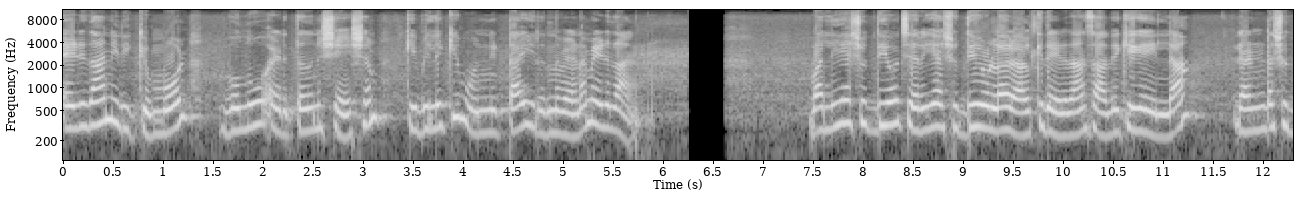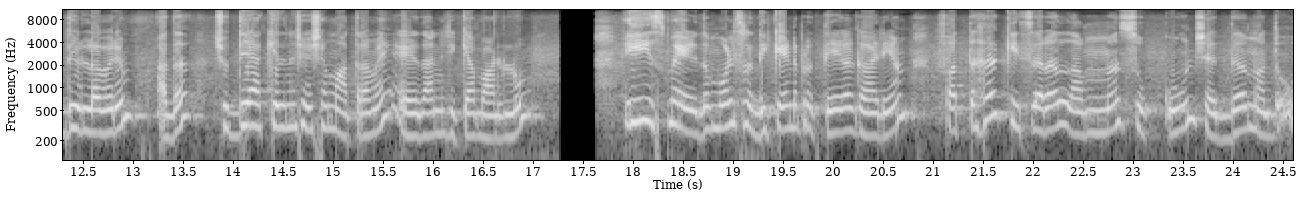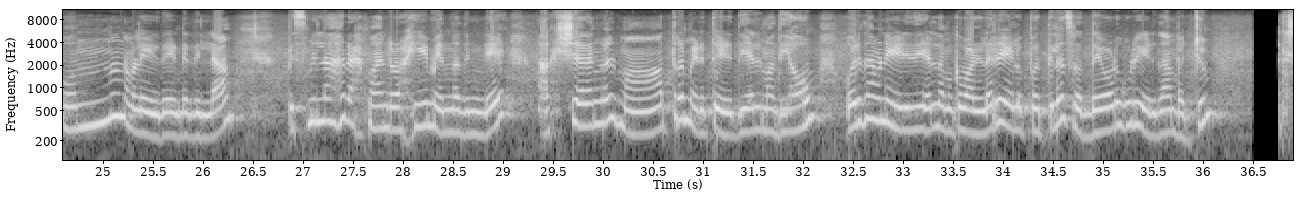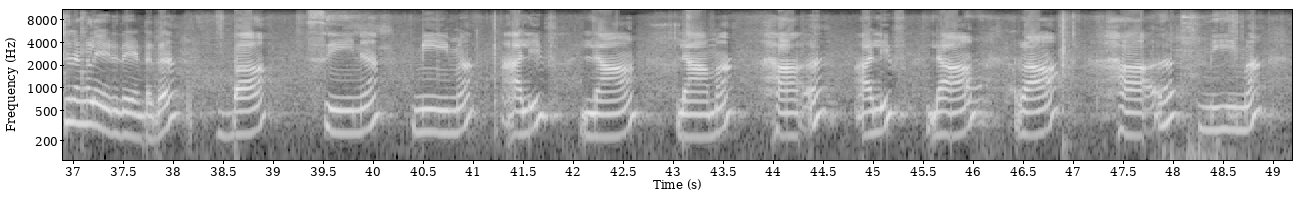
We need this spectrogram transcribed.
എഴുതാനിരിക്കുമ്പോൾ വുളു എടുത്തതിന് ശേഷം കിബിലയ്ക്ക് മുന്നിട്ടായി ഇരുന്ന് വേണം എഴുതാൻ. വലിയ അശുദ്ധിയോ ചെറിയ അശുദ്ധിയോ ഉള്ള ഒരാൾക്ക് ഇത് എഴുതാൻ സാധിക്കുകയില്ല. രണ്ട് ശുദ്ധിയുള്ളവരും അത് ശുദ്ധിയാക്കിയതിനു ശേഷം മാത്രമേ എഴുതാനിരിക്കാൻ പാടുള്ളൂ. ഈ ഇസ്മ എഴുതുമ്പോൾ ശ്രദ്ധിക്കേണ്ട പ്രത്യേക കാര്യം ഫത്തഹ് കിസറ ലമ്മ സുക്കൂൻ ഷദ്ദ മദ് ഒന്നും നമ്മൾ എഴുതേണ്ടതില്ല. ബിസ്മില്ലാഹ് റഹ്മാൻ റഹീം എന്നതിന്റെ അക്ഷരങ്ങൾ മാത്രം എടുത്ത് എഴുതിയാൽ മതിയാവും. ഒരു തവണ എഴുതിയാൽ നമുക്ക് വളരെ എളുപ്പത്തിൽ ശ്രദ്ധയോടുകൂടി എഴുതാൻ പറ്റും. അക്ഷരങ്ങൾ എഴുതേണ്ടത് ബ സീന് മീമ് ألف لام لام هاء ألف لام را هاء ميم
